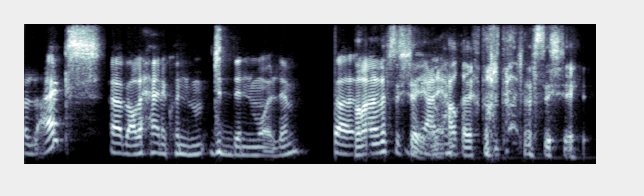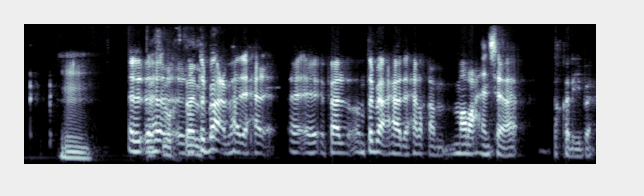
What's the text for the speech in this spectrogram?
العكس آه، بعض الأحيان يكون جدا مؤلم. ف- ترى أنا نفس الشيء يعني- الحلقة اللي اخترتها نفس الشيء. الانطباع بهذه الحلقة فالانطباع هذه الحلقة ما راح أنساها تقريبا.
